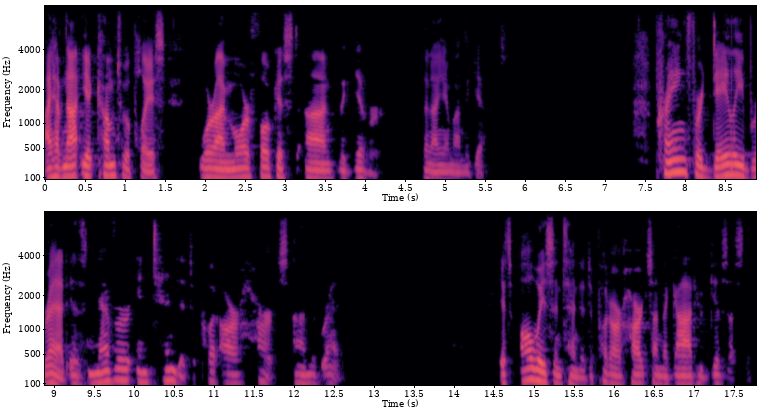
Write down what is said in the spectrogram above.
I have not yet come to a place where I'm more focused on the giver than I am on the gift. Praying for daily bread is never intended to put our hearts on the bread. It's always intended to put our hearts on the God who gives us the bread.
